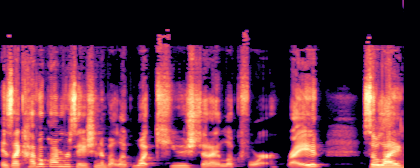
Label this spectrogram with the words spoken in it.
is like have a conversation about like what cues should I look for, right? So mm-hmm. like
